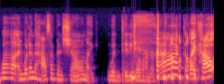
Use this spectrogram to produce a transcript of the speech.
Well, and wouldn't the house have been shown? Like, would did he go around her back? like how?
